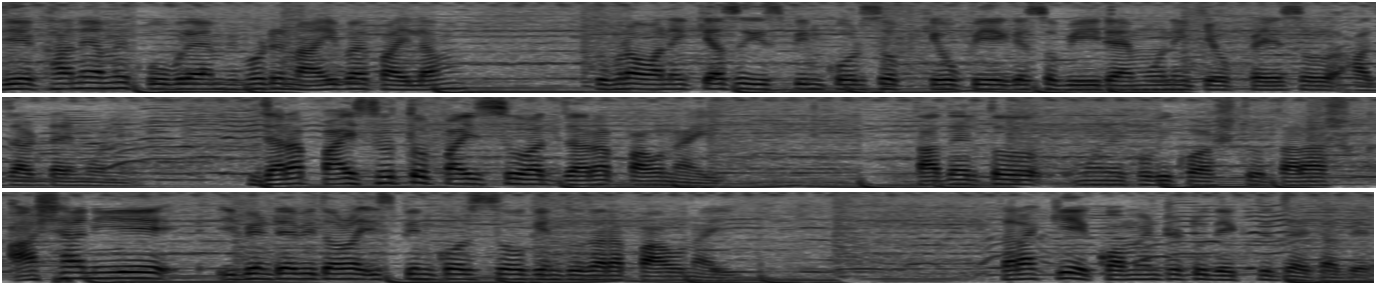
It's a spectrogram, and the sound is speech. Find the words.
যেখানে আমি কোবরা এমপি ফোর্টে নাই বা পাইলাম তোমরা অনেকে আছো স্পিন করছ, কেউ পেয়ে গেছো বি ডায়মন্ডে কেউ পেয়েছ হাজার ডায়মন্ডে যারা পাইছো তো পাইছো আর যারা পাও নাই, তাদের তো মনে খুবই কষ্ট। তারা আশা নিয়ে ইভেন্টের ভিতরে স্পিন করছ, কিন্তু যারা পাও নাই, তারা কে? কমেন্ট একটু দেখতে চায় তাদের।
